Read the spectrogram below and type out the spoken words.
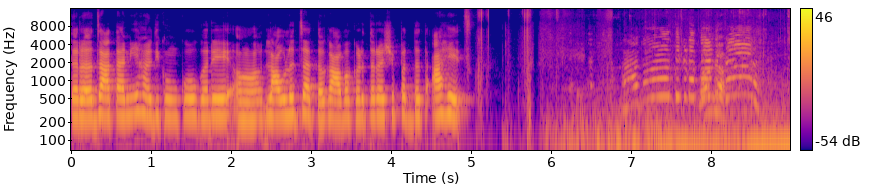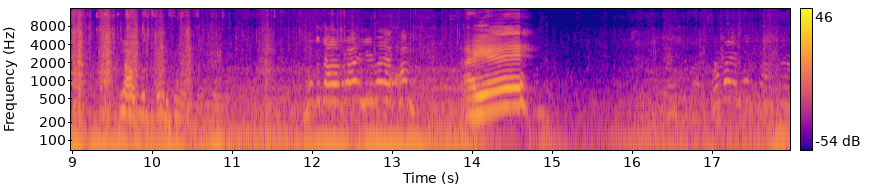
तर जाताना हळदी कुंकू वगैरे लावलंच जातं. गावाकडं तर अशी पद्धत आहेच. कर. मुग डाळ राहिली बाया, थांब. आहे थांब बाई, मुग डाळ कर.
